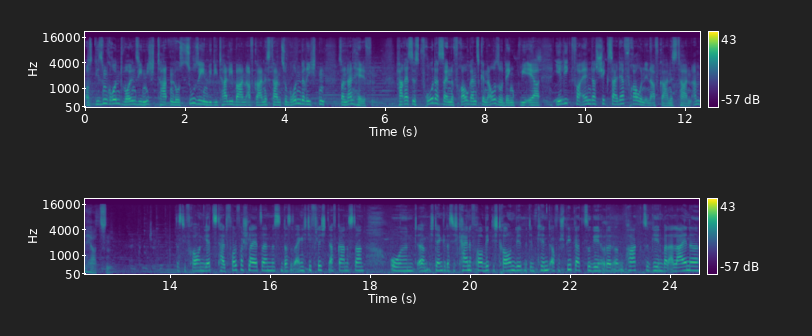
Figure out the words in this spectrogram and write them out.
Aus diesem Grund wollen sie nicht tatenlos zusehen, wie die Taliban Afghanistan zugrunde richten, sondern helfen. Hares ist froh, dass seine Frau ganz genauso denkt wie er. Ihr liegt vor allem das Schicksal der Frauen in Afghanistan am Herzen. Dass die Frauen jetzt halt voll verschleiert sein müssen, das ist eigentlich die Pflicht in Afghanistan. Und ähm, ich denke, dass sich keine Frau wirklich trauen wird, mit dem Kind auf den Spielplatz zu gehen oder in irgendeinen Park zu gehen, weil alleine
